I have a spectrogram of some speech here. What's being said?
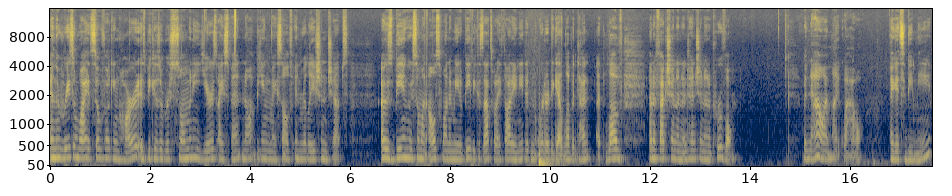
And the reason why it's so fucking hard is because there were so many years I spent not being myself in relationships. I was being who someone else wanted me to be because that's what I thought I needed in order to get love and uh, love and affection and attention and approval. But now I'm like, wow, I get to be me.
